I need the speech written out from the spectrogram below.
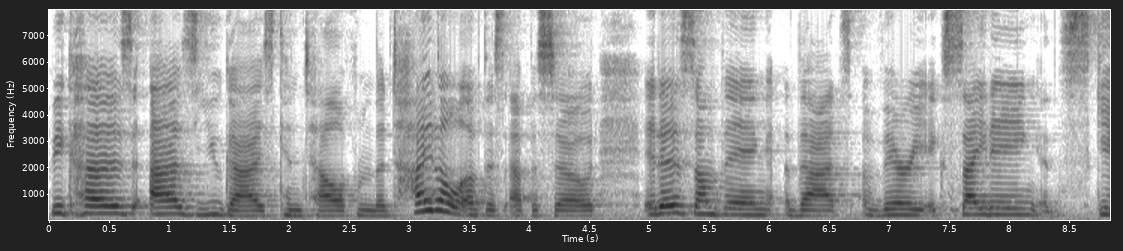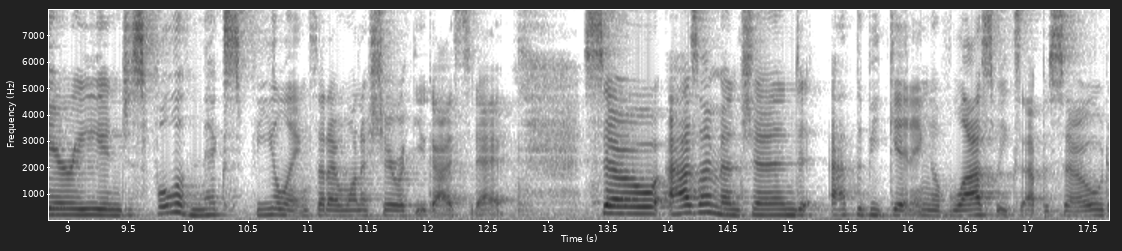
because, as you guys can tell from the title of this episode, it is something that's very exciting and scary and just full of mixed feelings that I want to share with you guys today. So, as I mentioned at the beginning of last week's episode,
